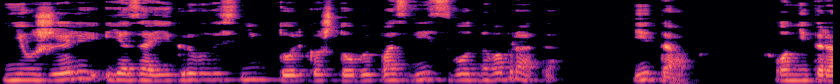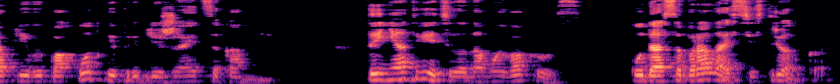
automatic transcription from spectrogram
Неужели я заигрывала с ним только чтобы позвить сводного брата? Итак, он неторопливой походкой приближается ко мне. Ты не ответила на мой вопрос. Куда собралась, сестренка?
